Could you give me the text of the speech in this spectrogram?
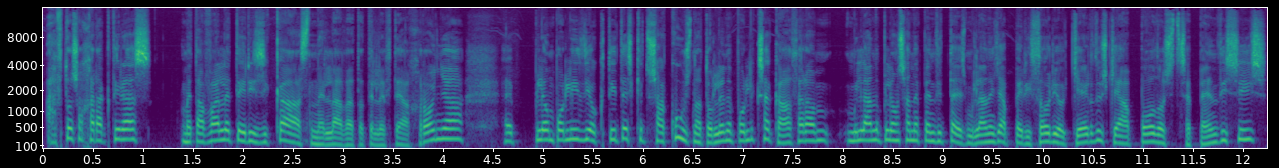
Αυτός ο χαρακτήρας μεταβάλλεται ριζικά στην Ελλάδα τα τελευταία χρόνια. Ε, πλέον πολλοί ιδιοκτήτες και τους ακούς να το λένε πολύ ξεκάθαρα. Μιλάνε πλέον σαν επενδυτές. Μιλάνε για περιθώριο κέρδους και απόδοση της επένδυσης.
